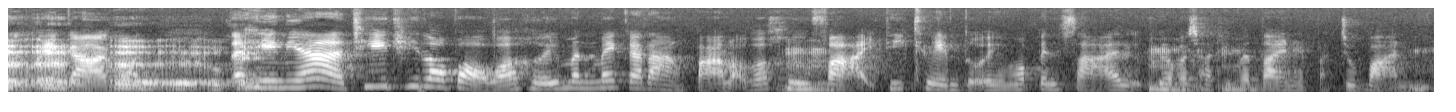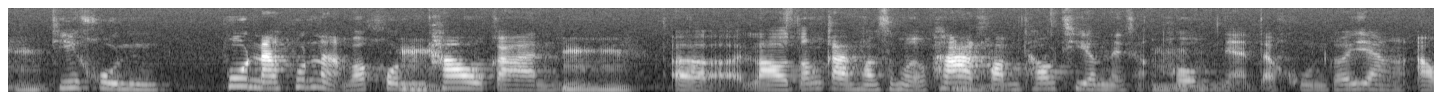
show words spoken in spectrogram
ถึงอเมริกาก่อนเออเออเออโอเคแต่ทีเนี้ยที่ที่เราบอกว่าเฮ้ยมันไม่กระดากปากหรอกก็คืออมฝ่ายที่เคลมตัวเองว่าเป็นซ้ายหรือเพื่ออมประชาธิปไตยในปัจจุบันอือฮึที่คุณ พูดนะพูดหนาว่าคนอืมเท่ากันอืมเอ่อเราต้องการความเสมอภาคอืมความเท่าเทียมในสังคมเนี่ย แต่คุณก็ยังเอา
